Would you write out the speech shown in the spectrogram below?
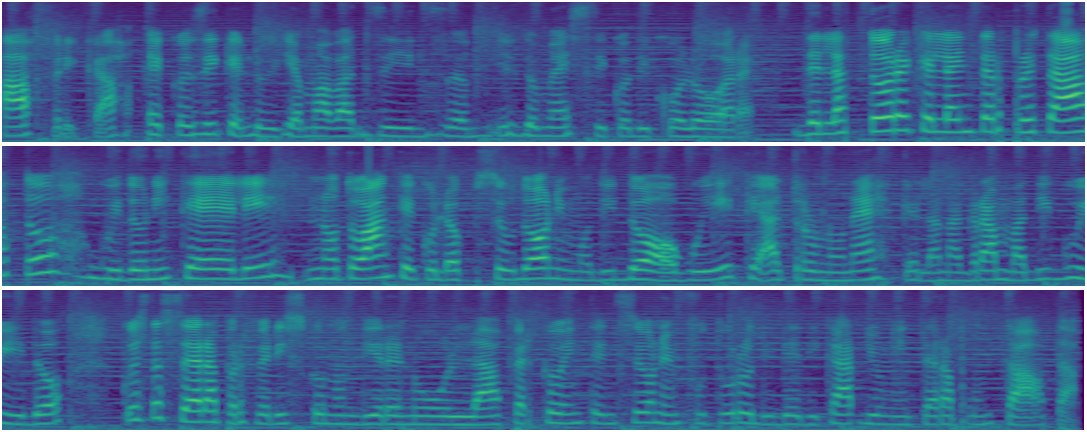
Africa, è così che lui chiamava Ziz, il domestico di colore. Dell'attore che l'ha interpretato, Guido Nicheli, noto anche con lo pseudonimo di Dogui, che altro non è che l'anagramma di Guido, questa sera preferisco non dire nulla perché ho intenzione in futuro di dedicargli un'intera puntata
